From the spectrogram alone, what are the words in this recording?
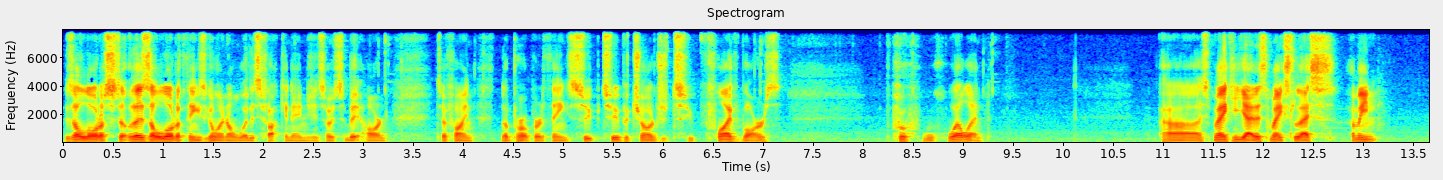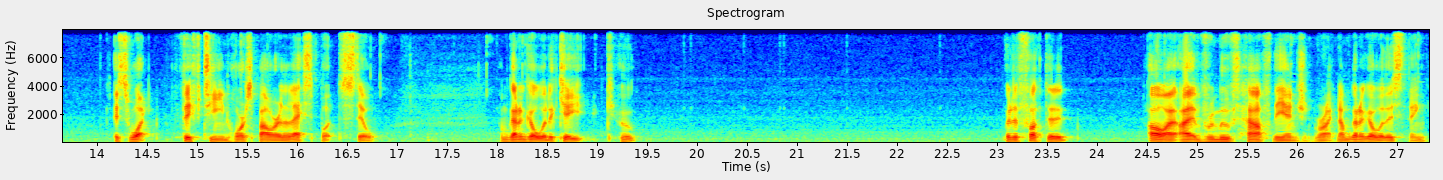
There's a lot of stuff. There's a lot of things going on with this fucking engine, so it's a bit hard to find the proper thing. Super supercharger to five bars. Well then. Uh, it's making, yeah, this makes less. I mean, it's what, 15 horsepower less, but still. I'm gonna go with a K. Where the fuck did it? Oh, I, have removed half the engine. Right, I'm gonna go with this thing.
